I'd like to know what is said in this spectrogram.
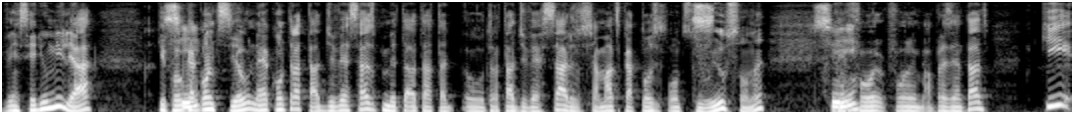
vencer e humilhar que foi Sim. o que aconteceu né, com o Tratado de Versalhes, o, primeiro tratado, o Tratado de Versalhes, os chamados 14 pontos de Wilson, né? Sim. Que foram, foram apresentados, que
